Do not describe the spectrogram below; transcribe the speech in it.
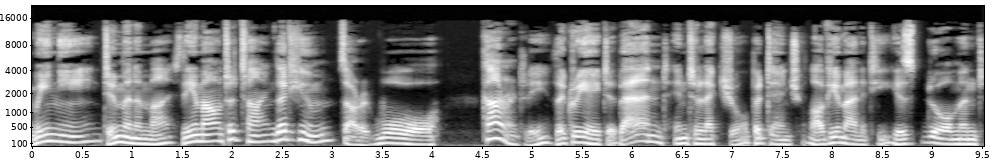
We need to minimize the amount of time that humans are at war. Currently, the creative and intellectual potential of humanity is dormant,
